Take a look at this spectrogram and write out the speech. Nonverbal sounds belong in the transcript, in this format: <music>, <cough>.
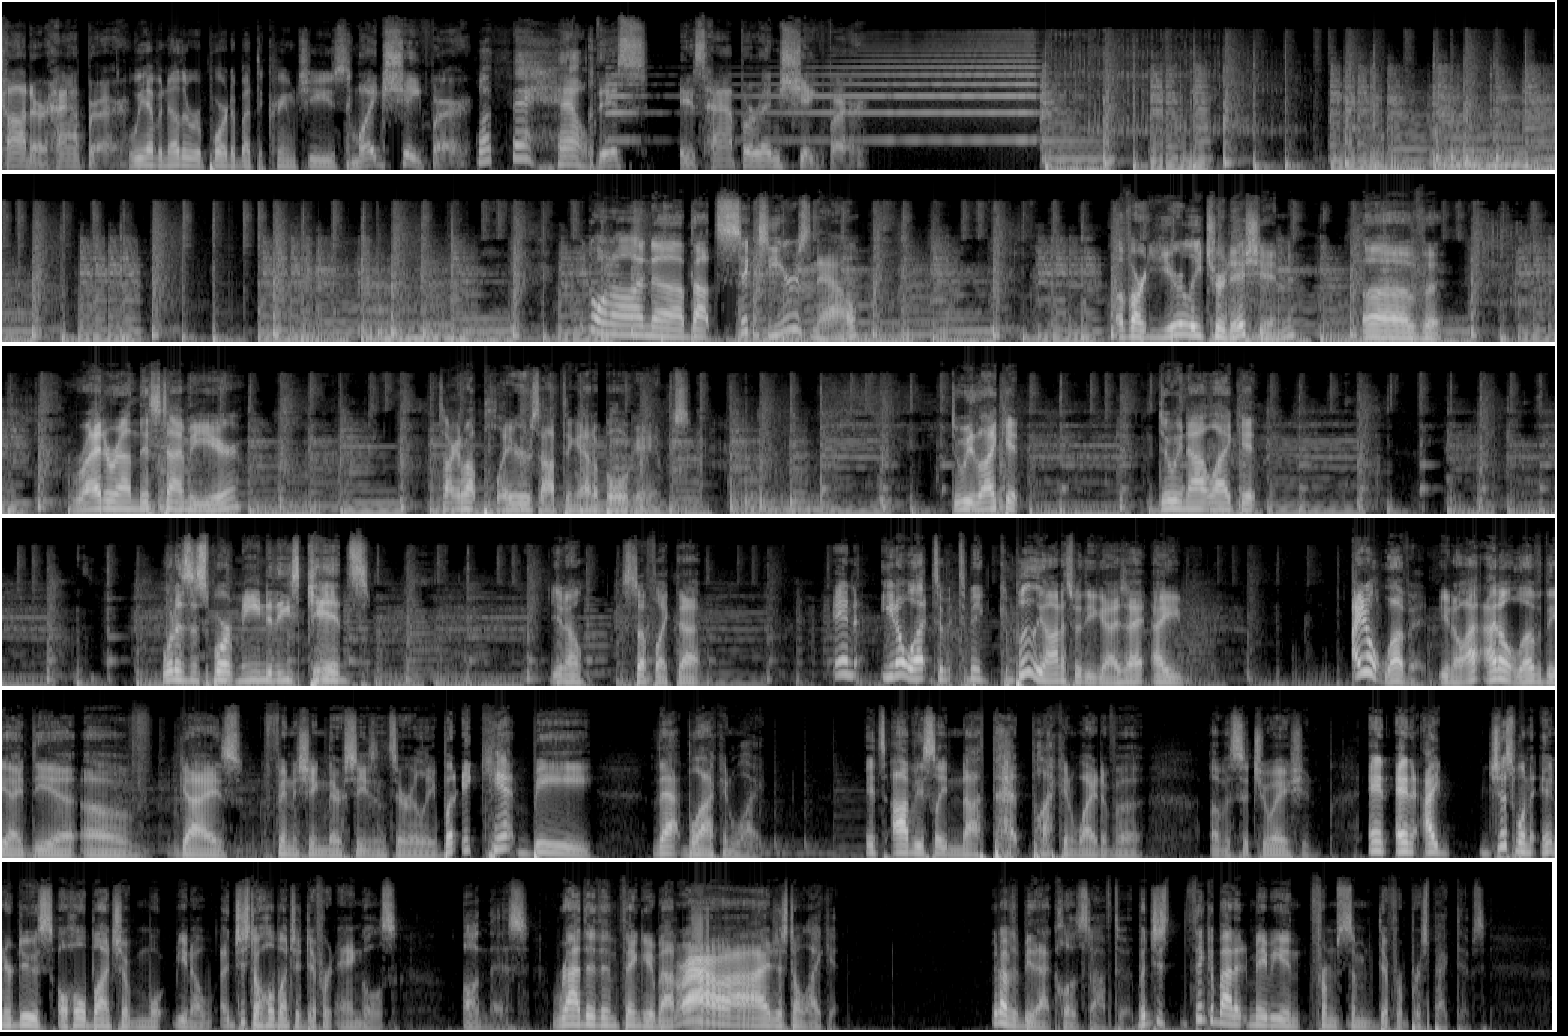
Connor Happer, We have another report about the cream cheese. Mike Schaefer. What the hell? This is Happer and Schaefer. We're going on uh, about six years now of our yearly tradition of right around this time of year talking about players opting out of bowl games. Do we like it? Do we not like it? What does the sport mean to these kids? You know, stuff like that. And you know what? To, to be completely honest with you guys, I, I I don't love it. You know, I, I don't love the idea of guys finishing their seasons early, but it can't be that black and white. It's obviously not <laughs> that black and white of a of a situation. And and I just want to introduce a whole bunch of more, you know, just a whole bunch of different angles on this rather than thinking about "Rah, I just don't like it. We don't have to be that closed off to it, but just think about it maybe in from some different perspectives.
